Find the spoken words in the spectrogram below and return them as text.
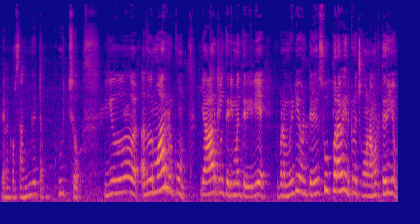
எனக்கு ஒரு சங்கட்டம் கூச்சம். ஐயோ அது ஒரு மாதிரி இருக்கும். யாருக்குலாம் தெரியுமா தெரியலையே? இப்போ நம்ம வீடியோ வந்துட்டு சூப்பராகவே இருக்குன்னு வச்சுக்கோங்க. நமக்கு தெரியும்.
